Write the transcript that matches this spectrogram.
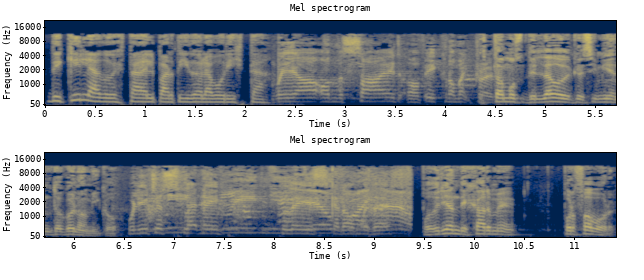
¿De qué lado está el Partido Laborista? Estamos del lado del crecimiento económico. ¿Podrían dejarme, por favor,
